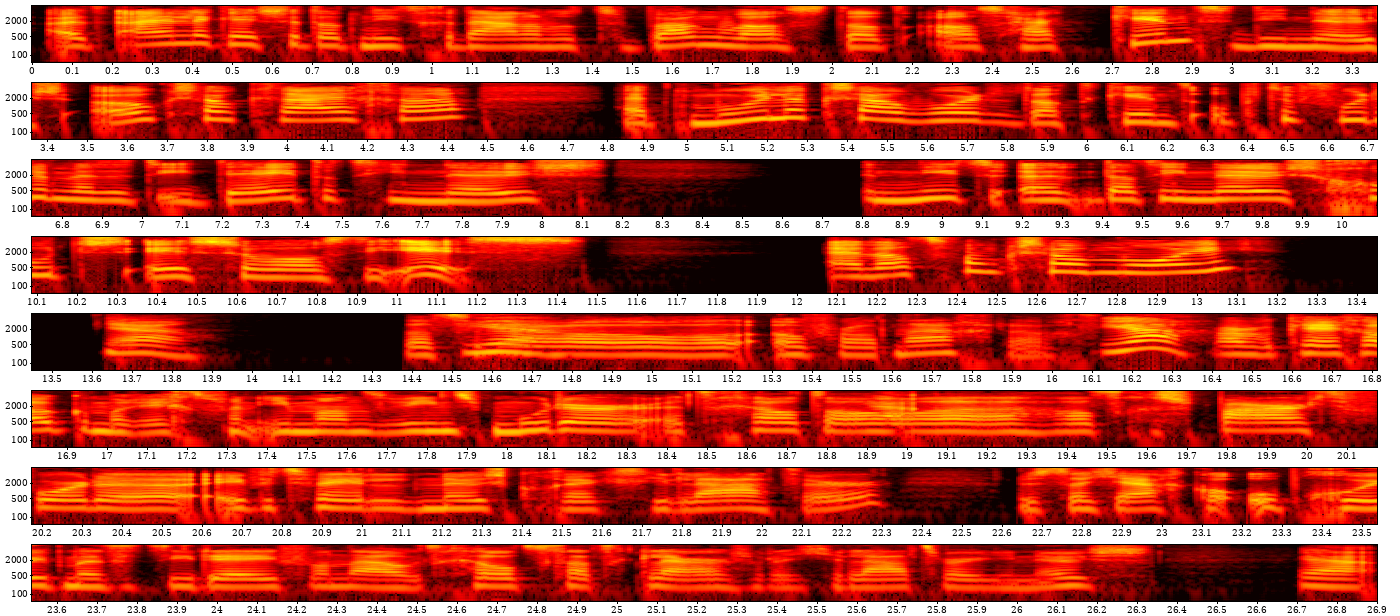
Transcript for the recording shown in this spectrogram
Uiteindelijk heeft ze dat niet gedaan omdat ze bang was dat als haar kind die neus ook zou krijgen, het moeilijk zou worden dat kind op te voeden met het idee dat die neus niet eh, dat die neus goed is zoals die is. En dat vond ik zo mooi. Ja, dat ze Ja. daar al over had nagedacht. Ja, Maar we kregen ook een bericht van iemand wiens moeder het geld al eh, had gespaard voor de eventuele neuscorrectie later. Dus dat je eigenlijk al opgroeit met het idee van nou, het geld staat klaar zodat je later je neus ja.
